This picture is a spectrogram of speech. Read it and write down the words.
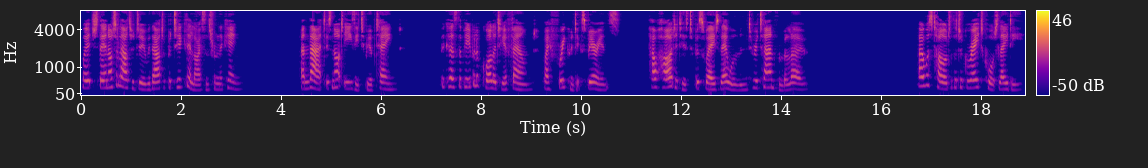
which they are not allowed to do without a particular license from the king, and that is not easy to be obtained, because the people of quality have found, by frequent experience, how hard it is to persuade their women to return from below. I was told that a great court lady,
